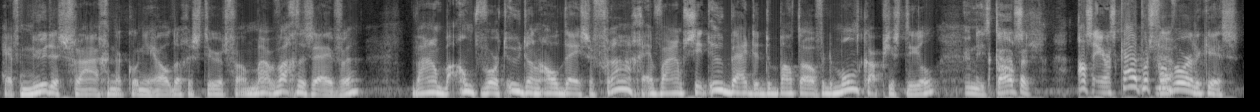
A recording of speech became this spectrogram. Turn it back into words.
heeft nu dus vragen naar Connie Helder gestuurd van... maar wacht eens even, waarom beantwoordt u dan al deze vragen? En waarom zit u bij de debat over de mondkapjesdeal... En niet Kuipers. Als, als Ernst Kuipers verantwoordelijk is.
